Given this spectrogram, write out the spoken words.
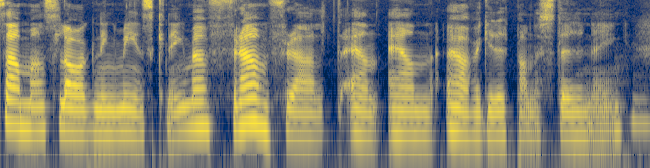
sammanslagning, minskning, men framförallt en, en övergripande styrning. Mm.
